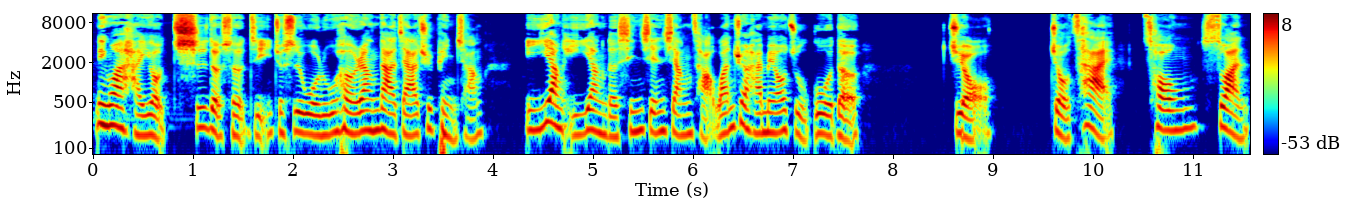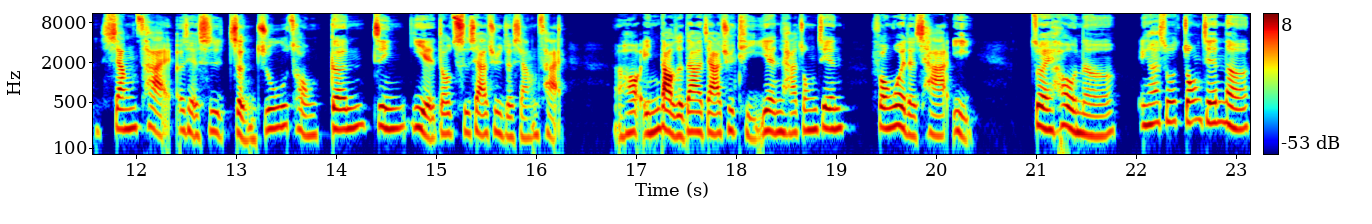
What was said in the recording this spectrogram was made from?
另外还有吃的设计，就是我如何让大家去品尝一样一样的新鲜香草，完全还没有煮过的韭韭菜、葱、蒜、香菜，而且是整株从根、茎、叶都吃下去的香菜，然后引导着大家去体验它中间风味的差异。最后呢，应该说中间呢，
